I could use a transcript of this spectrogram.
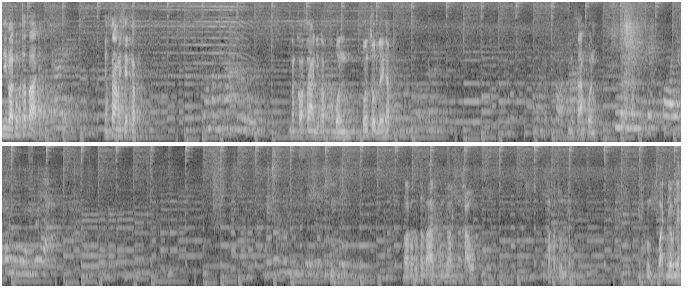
นี่รอยพระพุทธบาทเนี่ย ยังสร้างไม่เสร็จครับนังก่อสร้างอยู่ครับขบวนบนสุดเลยครับครับมีสามคนมีเพชรพลอยแล้วก็มีเงินด้วยอะรอยพระพุทธบาทบนยอดเขาพระประทุนครับคุณวัดโยมเลย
